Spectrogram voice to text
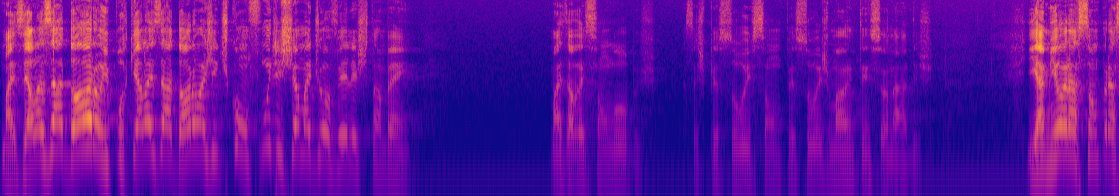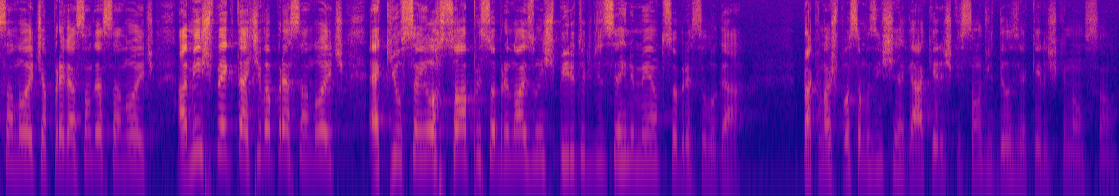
Mas elas adoram, e porque elas adoram, a gente confunde e chama de ovelhas também. Mas elas são lobos. Essas pessoas são pessoas mal intencionadas. E a minha oração para essa noite, a pregação dessa noite, a minha expectativa para essa noite é que o Senhor sopre sobre nós um espírito de discernimento sobre esse lugar, para que nós possamos enxergar aqueles que são de Deus e aqueles que não são.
